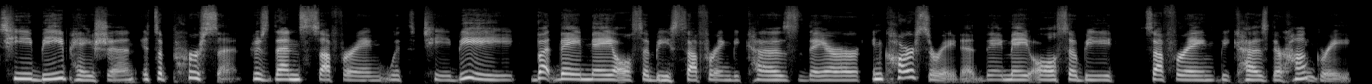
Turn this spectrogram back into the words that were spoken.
TB patient. It's a person who's then suffering with TB, but they may also be suffering because they're incarcerated. They may also be suffering because they're hungry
